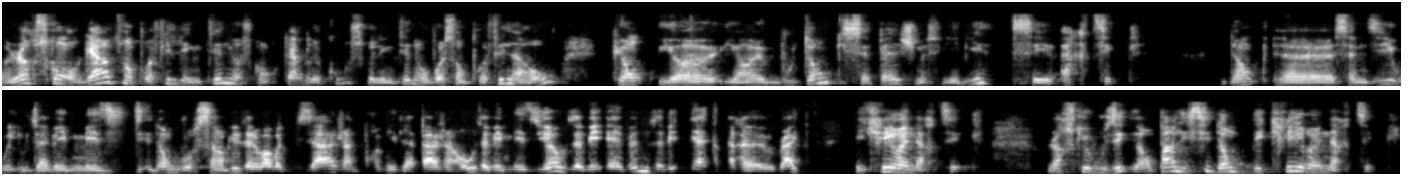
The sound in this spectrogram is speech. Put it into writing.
Lorsqu'on regarde son profil LinkedIn, lorsqu'on regarde le cours sur LinkedIn, on voit son profil en haut, puis il, y a un, il y a un bouton qui s'appelle, je me souviens bien, c'est article. Donc, euh, ça me dit, oui, vous avez médias, donc vous ressemblez, vous allez voir votre visage dans le premier de la page en haut, vous avez médias, vous avez Evan, vous avez euh, write, écrire un article. Lorsque vous, on parle ici donc d'écrire un article.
